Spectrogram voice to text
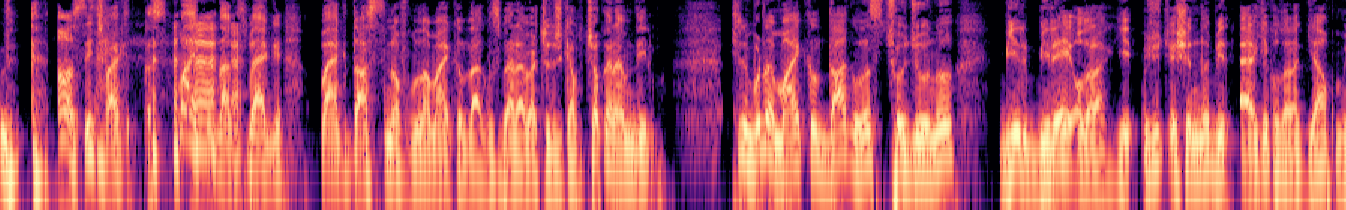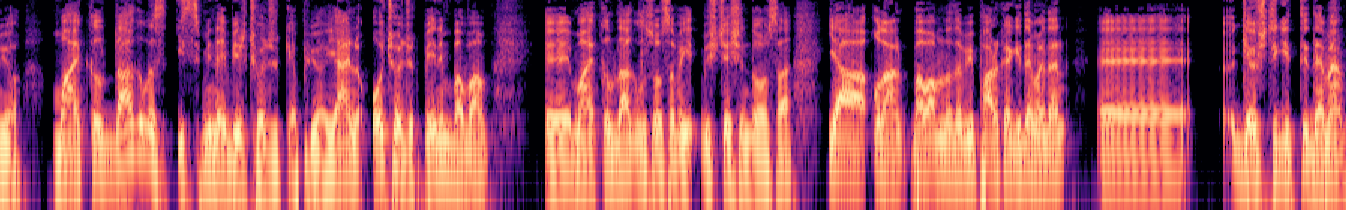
Ama hiç fark etmez. Michael Douglas belki, belki Dustin Hoffman'la Michael Douglas beraber çocuk yaptı. Çok önemli değil bu. Şimdi burada Michael Douglas çocuğunu bir birey olarak 73 yaşında bir erkek olarak yapmıyor. Michael Douglas ismine bir çocuk yapıyor. Yani o çocuk benim babam e, Michael Douglas olsa ve 73 yaşında olsa ya ulan babamla da bir parka gidemeden e, göçtü gitti demem.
